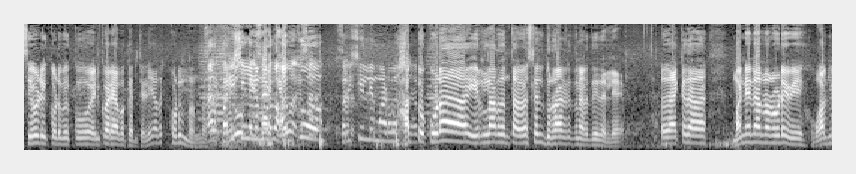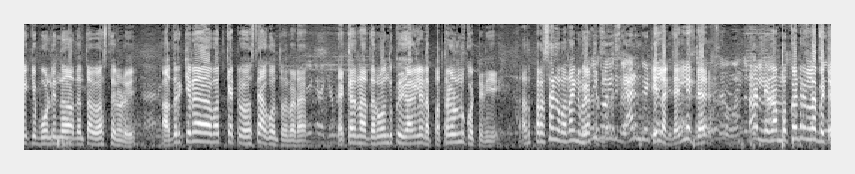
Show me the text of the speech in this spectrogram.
ಸಿ ಡಿ ಕೊಡಬೇಕು ಎನ್ಕ್ವೈರಿ ಆಗ್ಬೇಕಂತೇಳಿ. ಅದಕ್ಕೆ ಕೊಡು ನಾನು. ಪರಿಶೀಲನೆ ಮಾಡುವ ಹಕ್ಕು ಪರಿಶೀಲನೆ ಮಾಡುವ ಹಕ್ಕು ಕೂಡ ಇರಲಾರ್ದಂಥ ವ್ಯವಸ್ಥೆಯಲ್ಲಿ ದುರಾಡಳಿತ ನಡೆದಿದೆ ಅಲ್ಲಿ. ಅದು ಯಾಕಂದ್ರೆ ಮೊನ್ನೆ ನಾನು ನೋಡೀವಿ ವಾಲ್ಮೀಕಿ ಬೋರ್ಡಿಂದ ಆದಂಥ ವ್ಯವಸ್ಥೆ ನೋಡಿ ಅದಕ್ಕಿಂತ ಮತ್ತೆ ಕೆಟ್ಟ ವ್ಯವಸ್ಥೆ ಆಗುವಂಥದ್ದು ಬೇಡ. ಯಾಕಂದ್ರೆ ನಾನು ಅದರೊಂದಕ್ಕೂ ಈಗಾಗಲೇ ನಾನು ಪತ್ರಗಳನ್ನು ಕೊಟ್ಟೀನಿ. ಅದು ಪ್ರಸಂಗ ಬಂದಾಗ ನೀವು ಹೇಳ್ತೀನಿ. ಇಲ್ಲ ಡೆಲ್ಲಿ ಅಲ್ಲಿ ನಮ್ಮ ಮುಖಂಡರೆಲ್ಲ ಭೇಟಿ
